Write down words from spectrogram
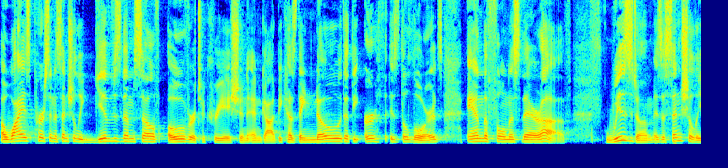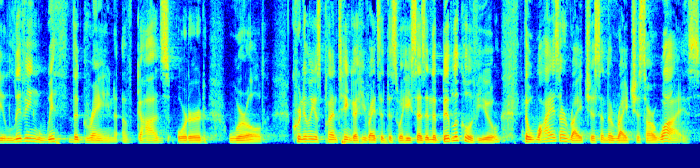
A wise person essentially gives themselves over to creation and God because they know that the earth is the Lord's and the fullness thereof. Wisdom is essentially living with the grain of God's ordered world. Cornelius Plantinga, he writes it this way. He says, In the biblical view, the wise are righteous and the righteous are wise.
